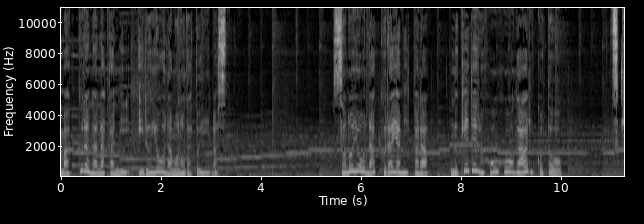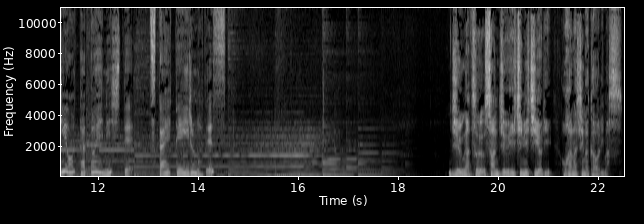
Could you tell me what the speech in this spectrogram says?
真っ暗な中にいるようなものだと言います。そのような暗闇から抜け出る方法があることを月を例えにして伝えているのです。10月31日よりお話が変わります。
